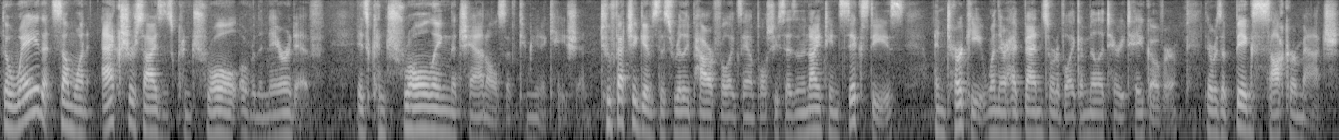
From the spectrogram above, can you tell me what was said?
The way that someone exercises control over the narrative is controlling the channels of communication. Tufekci gives this really powerful example. She says in the 1960s, in Turkey, when there had been sort of like a military takeover, there was a big soccer match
